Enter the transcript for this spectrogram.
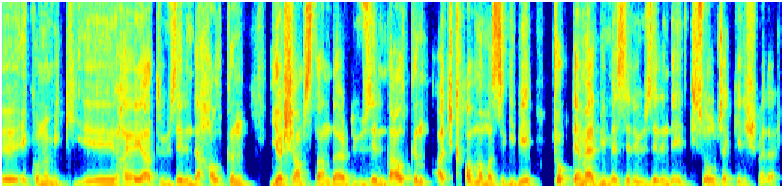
e, ekonomik e, hayatı üzerinde, halkın yaşam standardı üzerinde, halkın aç kalmaması gibi çok temel bir mesele üzerinde etkisi olacak gelişmeler.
